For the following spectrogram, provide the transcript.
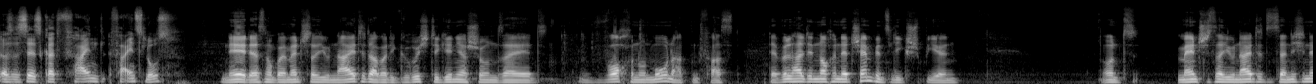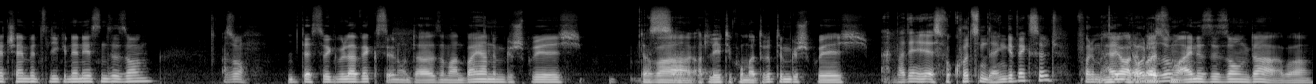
also ist er jetzt gerade Verein, vereinslos. Nee, der ist noch bei Manchester United, aber die Gerüchte gehen ja schon seit Wochen und Monaten fast. Der will halt noch in der Champions League spielen. Und Manchester United ist ja nicht in der Champions League in der nächsten Saison. Also, Deswegen will er wechseln. Und da waren Bayern im Gespräch. Da war So. Atletico Madrid im Gespräch. war der nicht erst vor kurzem dahin gewechselt? Vor einem halben Ja, Jahr da war oder jetzt so? nur eine Saison da, aber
